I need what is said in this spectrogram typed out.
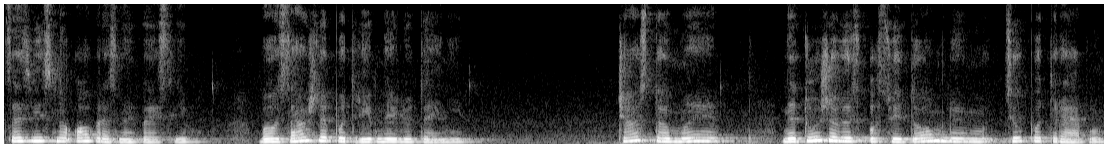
Це, звісно, образний вислів, бо завжди потрібний людині. Часто ми не дуже усвідомлюємо цю потребу.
